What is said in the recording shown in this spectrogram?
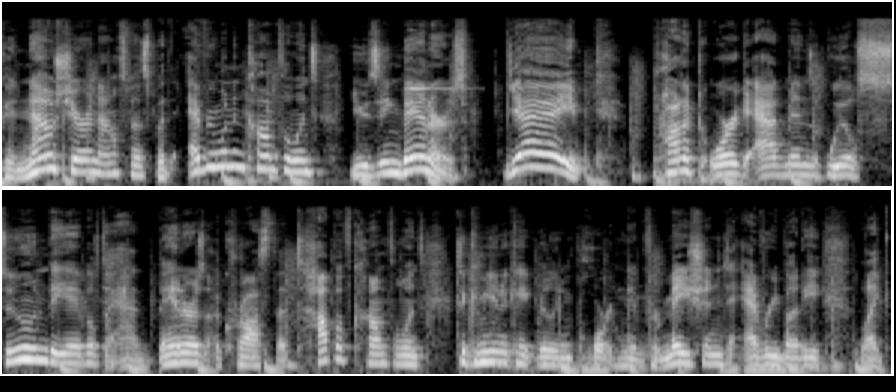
You can now share announcements with everyone in Confluence using banners. Yay! Product org admins will soon be able to add banners across the top of Confluence to communicate really important information to everybody, like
